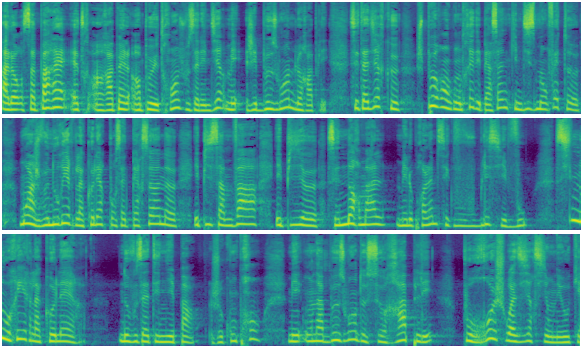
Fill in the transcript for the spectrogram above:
Alors ça paraît être un rappel un peu étrange, vous allez me dire, mais j'ai besoin de le rappeler. C'est-à-dire que je peux rencontrer des personnes qui me disent, mais en fait, euh, moi, je veux nourrir de la colère pour cette personne, euh, et puis ça me va, et puis euh, c'est normal. Mais le problème, c'est que vous vous blessiez vous. Si nourrir la colère ne vous atteignez pas, je comprends, mais on a besoin de se rappeler pour rechoisir si on est OK,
